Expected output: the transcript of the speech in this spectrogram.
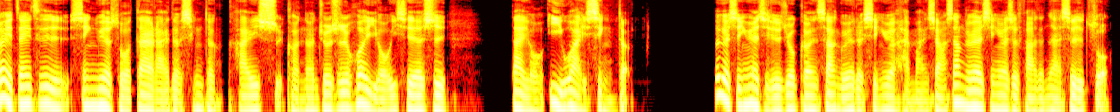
所以这一次新月所带来的新的开始，可能就是会有一些是带有意外性的。这个新月其实就跟上个月的新月还蛮像，上个月新月是发生在狮子座，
